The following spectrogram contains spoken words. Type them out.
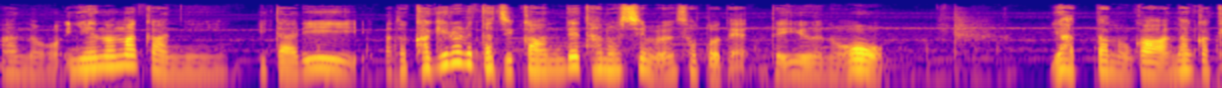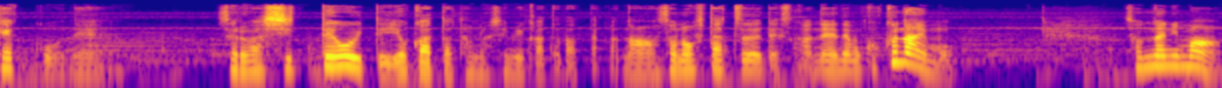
あの家の中にいたりあと限られた時間で楽しむ外でっていうのをやったのがなんか結構ねそれは知っておいてよかった楽しみ方だったかな。その2つですかね。でも国内もそんなにま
